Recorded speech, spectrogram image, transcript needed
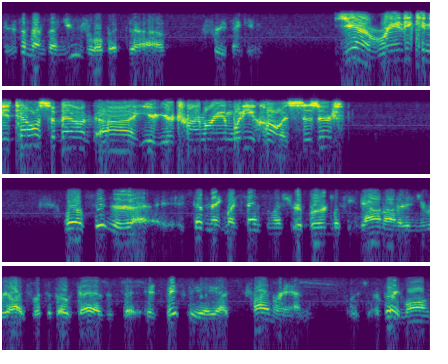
you know, sometimes unusual, but uh, free thinking. Yeah, Randy, can you tell us about uh, your, your trimaran? What do you call it? Scissors? Well, scissor, uh, it doesn't make much sense unless you're a bird looking down on it and you realize what the boat does. It's, a, it's basically a, a trimaran. It's a very long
